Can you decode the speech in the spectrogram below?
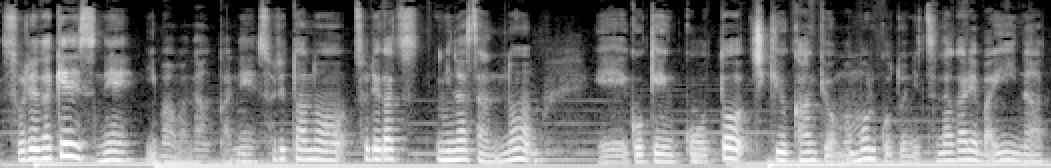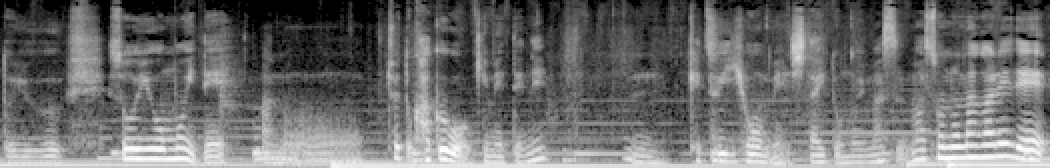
それだけですね今はなんかね。それとあのそれが皆さんのえー、ご健康と地球環境を守ることにつながればいいなというそういう思いで、あのー、ちょっと覚悟を決めてね、うん、決意表明したいと思います。まあ、その流れで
